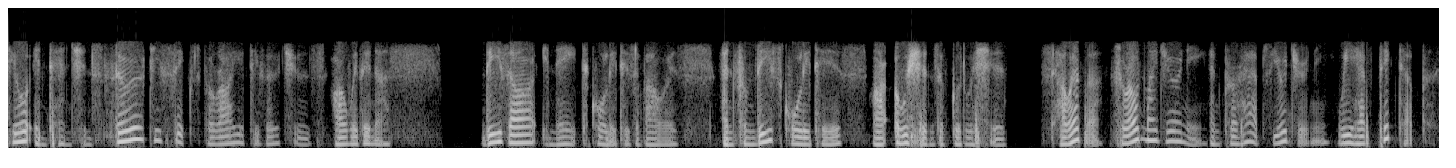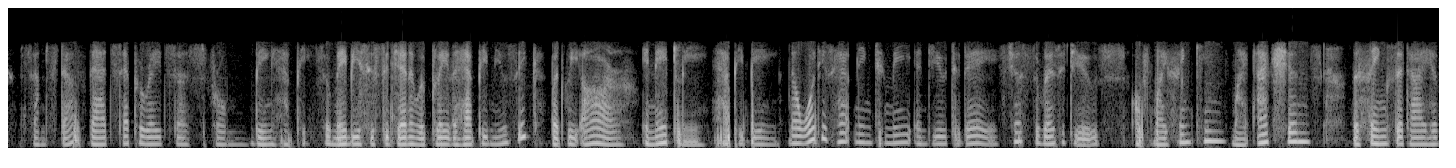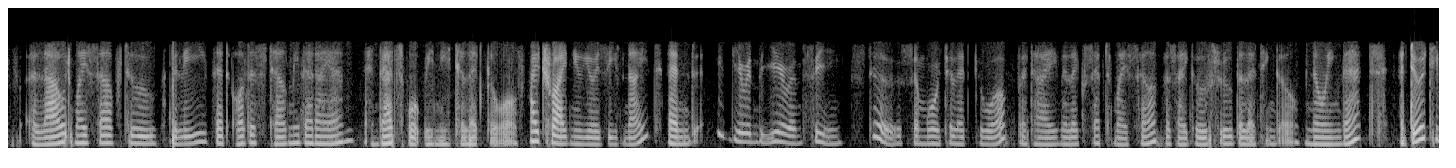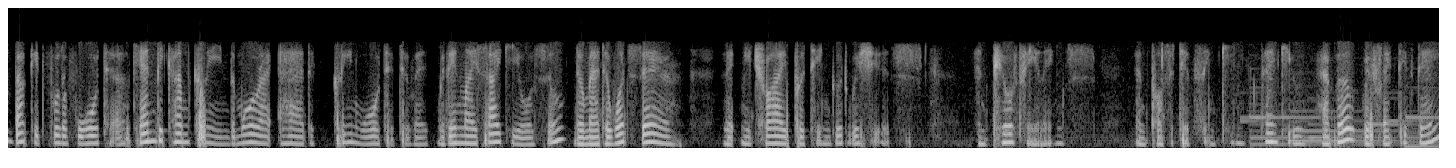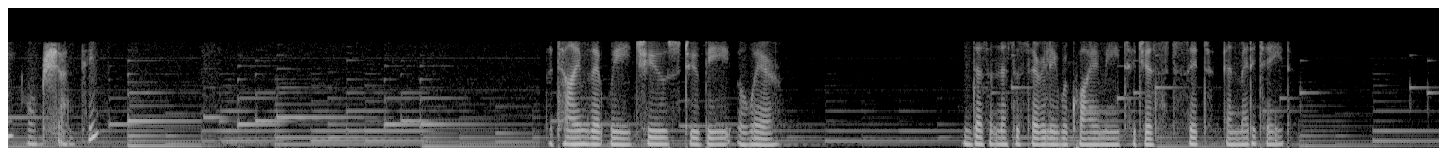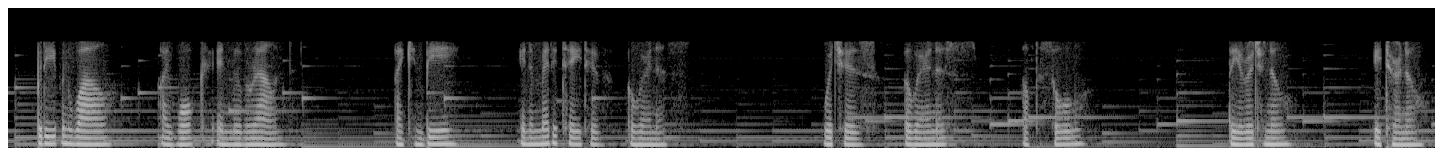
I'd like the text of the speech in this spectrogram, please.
pure intentions. 36 variety virtues are within us. These are innate qualities of ours, and from these qualities are oceans of good wishes. However, throughout my journey, and perhaps your journey, we have picked up some stuff that separates us from being happy. So maybe Sister Jenna will play the happy music, but we are innately happy being. Now, what is happening to me and you today is just the residues of my thinking, my actions, the things that I have allowed myself to believe that others tell me that I am, and that's what we need to let go of. I tried New Year's Eve night, and during the year I'm seeing still some more to let go of, but I will accept myself as I go through the letting go, knowing that a dirty bucket full of water can become clean the more I add clean water to it. Within my psyche also, no matter what's there, let me try putting good wishes and pure feelings and positive thinking. Thank you. Have a reflective day. Om Shanti. Time that we choose to be aware. It doesn't necessarily require me to just sit and meditate. But even while I walk and move around, I can be in a meditative awareness, which is awareness of the soul, the original, eternal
